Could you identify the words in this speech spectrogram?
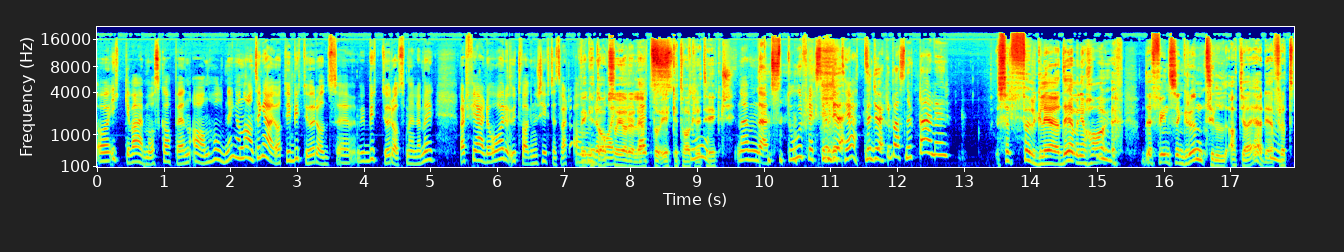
og, ikke være med å skape en annen holdning. En annen ting er jo at vi bytter jo, råds, vi bytter jo rådsmedlemmer hvert fjerde år, og utvalgene skiftes hvert andre år. Hvilket også gjør det lett å ikke ta kritikk. Nei, men det er et stor fleksibilitet. Men du, er, men du er ikke bare snurt, da, eller? Selvfølgelig er jeg det, men har, mm. det fins en grunn til at jeg er det. Mm. For at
